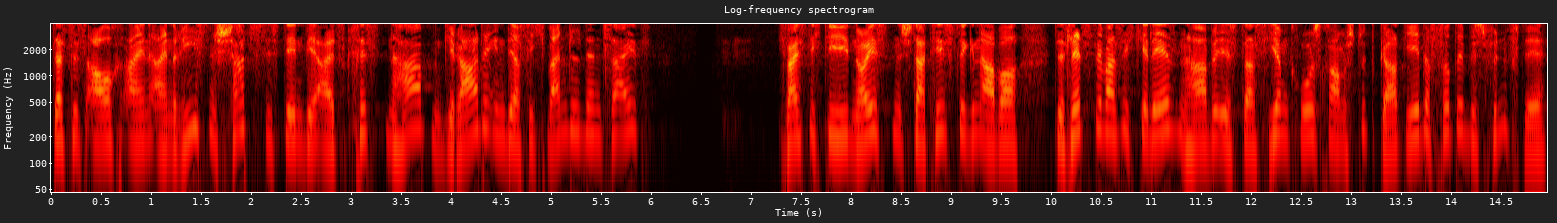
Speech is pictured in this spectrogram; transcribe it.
dass es auch ein, ein Riesenschatz ist, den wir als Christen haben, gerade in der sich wandelnden Zeit. Ich weiß nicht die neuesten Statistiken, aber das letzte, was ich gelesen habe, ist, dass hier im Großraum Stuttgart jeder vierte bis fünfte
